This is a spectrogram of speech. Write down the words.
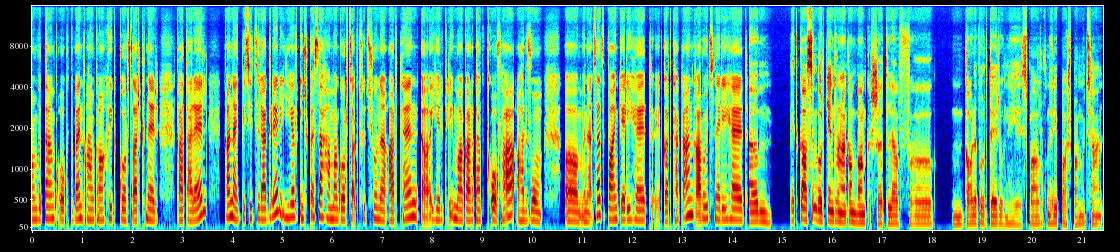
անվտանգ օգտվեն անկանխիկ գործարքներ կատարել կան այդպիսի ծրագրեր եւ ինչպես է համագործակցությունը արդեն երկրի մակարդակով, հա, արվում մնացած բանկերի հետ, կրթական կառույցների հետ։ Պետք է ասեմ, որ կենտրոնական բանկը շատ լավ կարևոր դեր ունի սպառողների պաշտպանության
